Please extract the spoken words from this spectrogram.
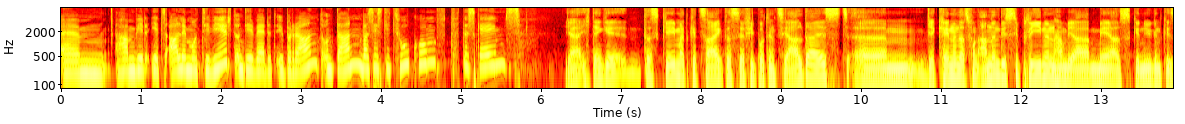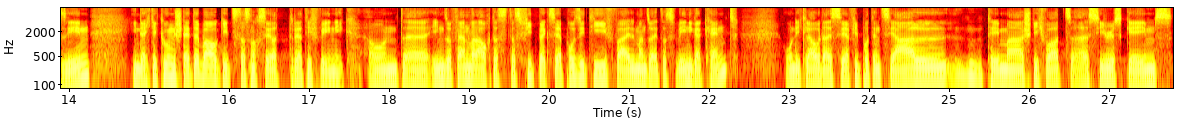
ähm, haben wir jetzt alle motiviert und ihr werdet überrannt. Und dann, was ist die Zukunft des Games? Ja, ich denke, das Game hat gezeigt, dass sehr viel Potenzial da ist. Ähm, wir kennen das von anderen Disziplinen, haben wir mehr als genügend gesehen. In der Architektur und Städtebau gibt es das noch sehr, relativ wenig. Und äh, insofern war auch das, das Feedback sehr positiv, weil man so etwas weniger kennt. Und ich glaube, da ist sehr viel Potenzial, Thema Stichwort äh, Serious Games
